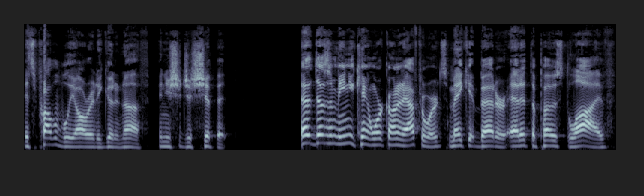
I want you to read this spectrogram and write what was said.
it's probably already good enough and you should just ship it. That doesn't mean you can't work on it afterwards, make it better, edit the post live,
